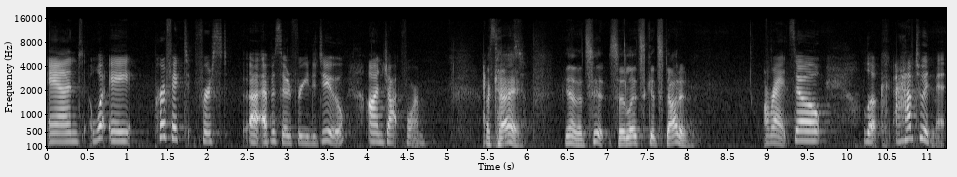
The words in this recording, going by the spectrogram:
and what a perfect first uh, episode for you to do on JotForm. Excellent. Okay, yeah, that's it. So let's get started. All right, so look, I have to admit,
